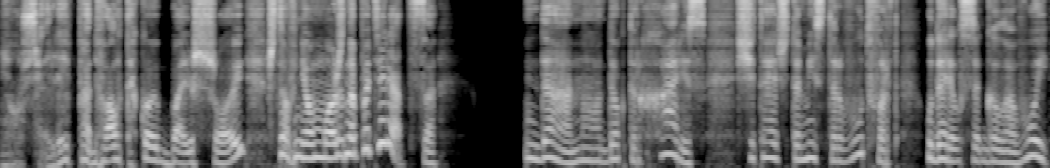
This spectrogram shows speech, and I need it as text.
«Неужели подвал такой большой, что в нем можно потеряться?» «Да, но доктор Харрис считает, что мистер Вудфорд ударился головой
